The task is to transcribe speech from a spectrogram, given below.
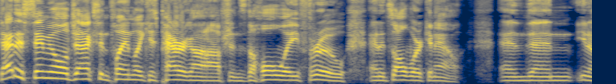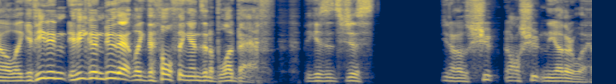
that is Samuel L. Jackson playing like his Paragon options the whole way through, and it's all working out. And then you know, like if he didn't, if he couldn't do that, like the whole thing ends in a bloodbath because it's just you know shoot all shooting the other way.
